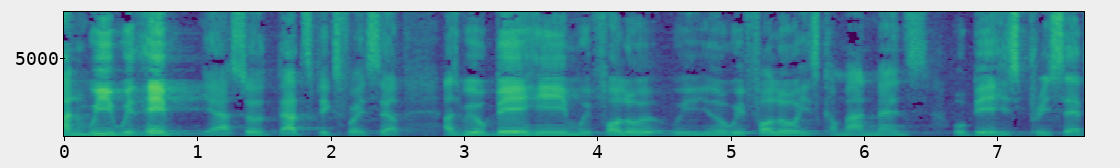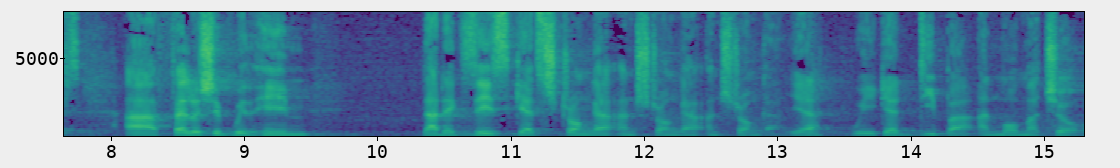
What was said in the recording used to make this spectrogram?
and we with Him. Yeah, so that speaks for itself. As we obey Him, we follow, we, you know, we follow His commandments, obey His precepts. Our fellowship with Him that exists gets stronger and stronger and stronger. Yeah? We get deeper and more mature.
